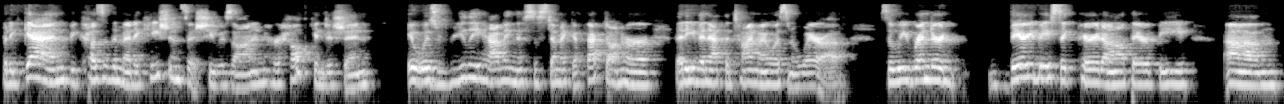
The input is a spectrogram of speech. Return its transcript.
But again, because of the medications that she was on and her health condition, it was really having the systemic effect on her that even at the time I wasn't aware of. So we rendered very basic periodontal therapy. Um,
